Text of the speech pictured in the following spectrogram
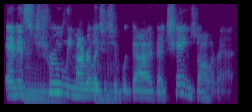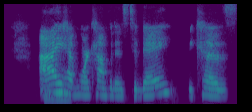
And it's mm. truly my relationship mm-hmm. with God that changed all of that. Mm-hmm. I have more confidence today because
